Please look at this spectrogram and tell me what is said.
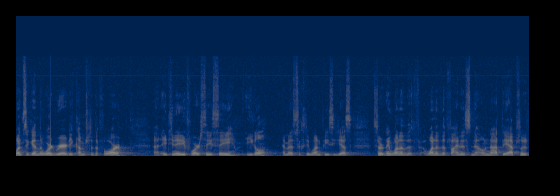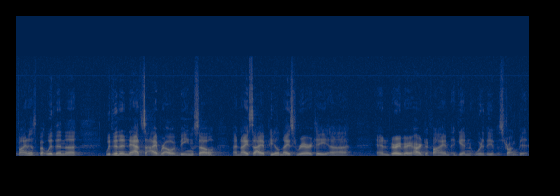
Once again, the word rarity comes to the fore. An 1884 CC Eagle, MS61 PCGS, certainly one of the one of the finest known, not the absolute finest, but within a within a gnat's eyebrow of being so. A nice eye appeal, nice rarity, uh, and very very hard to find. Again, worthy of a strong bid.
